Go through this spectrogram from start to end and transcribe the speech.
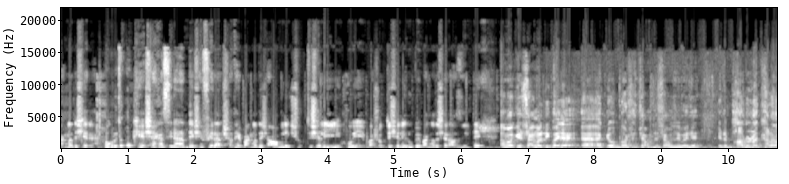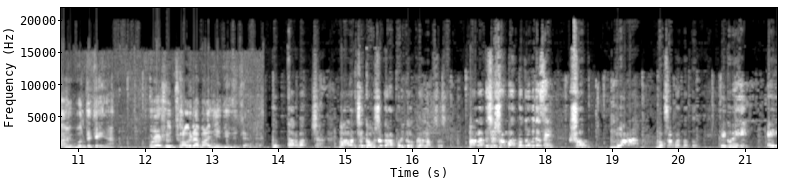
বাংলাদেশের প্রকৃতপক্ষে শেখ হাসিনা দেশে ফেরার সাথে বাংলাদেশ আওয়ামী লীগ শক্তিশালী হয়ে বা শক্তিশালী রূপে বাংলাদেশের রাজনীতিতে আমাকে সাংবাদিক ভাইরা একটা অভ্যাস আছে আমাদের সাংবাদিক ভাইরা এটা ভালো না খারাপ আমি বলতে চাই না। ওনারা শুধু ঝগড়া বাজিয়ে দিতে চান। কুত্তার বাচ্চা। বাংলাদেশে ধ্বংস করার পরিকল্পনা নামছস বাংলাদেশের সংবাদ মাধ্যম আছে সব মরা লোক সংবাদ মাধ্যম এগুলি এই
